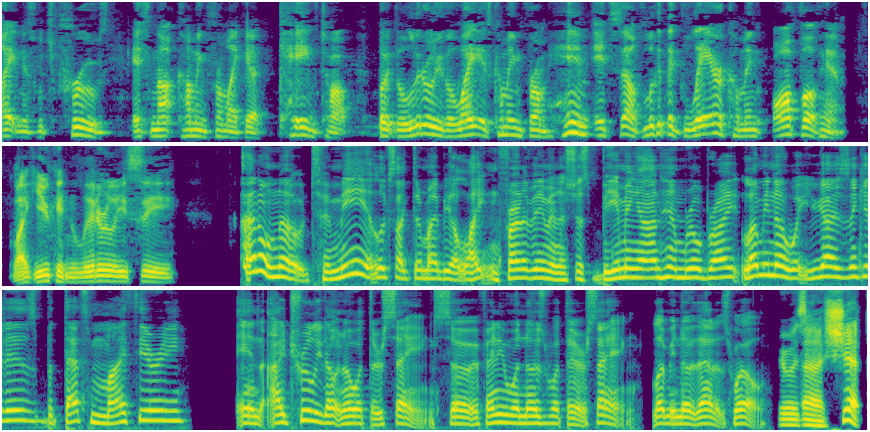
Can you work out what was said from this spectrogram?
lightness, which proves it's not coming from like a cave top, but the, literally the light is coming from him itself. Look at the glare coming off of him. Like you can literally see. I don't know. To me, it looks like there might be a light in front of him and it's just beaming on him real bright. Let me know what you guys think it is, but that's my theory. And I truly don't know what they're saying. So if anyone knows what they're saying, let me know that as well. There was a ship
